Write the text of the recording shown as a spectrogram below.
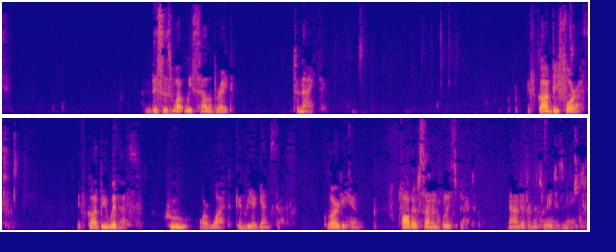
And this is what we celebrate tonight. If God be for us, if God be with us, who or what can be against us? Glory to Him. Father, Son, and Holy Spirit, now and ever in the ages of age.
